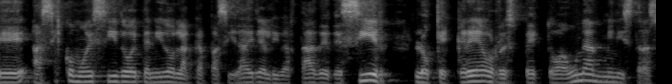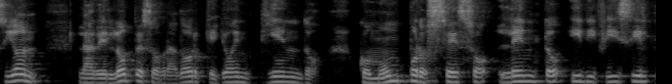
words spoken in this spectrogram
Eh, así como he sido, he tenido la capacidad y la libertad de decir lo que creo respecto a una administración, la de López Obrador, que yo entiendo como un proceso lento y difícil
